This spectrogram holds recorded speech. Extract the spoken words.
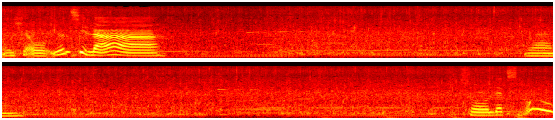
Yan siya, oh. Yun sila. Yan. So, let's go.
